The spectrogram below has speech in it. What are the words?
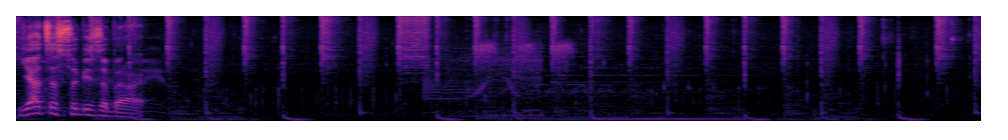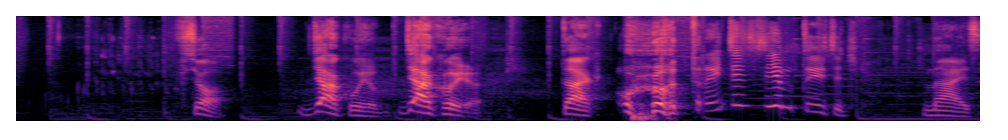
я це собі забираю. Все. Дякую, дякую. Так, о, 37 тисяч. Найс.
